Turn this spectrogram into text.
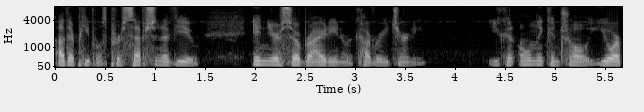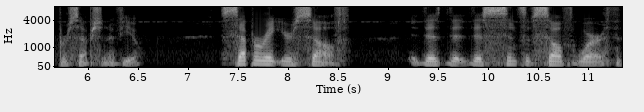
other people's perception of you in your sobriety and recovery journey. You can only control your perception of you. Separate yourself, this, this sense of self worth,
